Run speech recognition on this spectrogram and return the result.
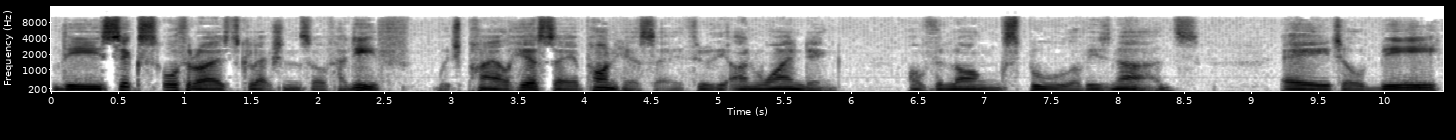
the six authorized collections of hadith, which pile hearsay upon hearsay through the unwinding of the long spool of his isnads, A told B,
